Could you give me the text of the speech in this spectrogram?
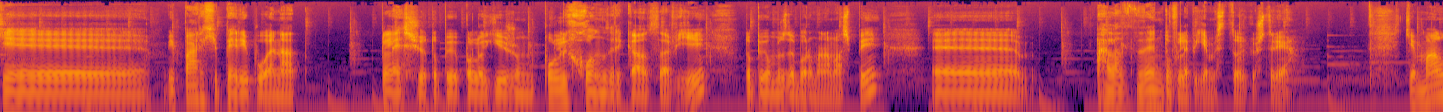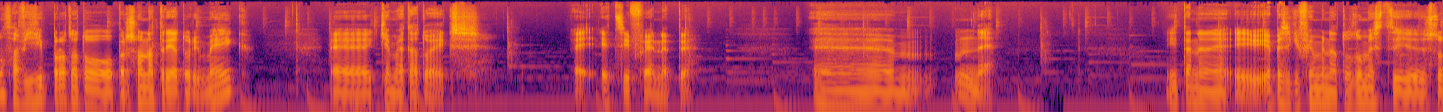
και υπάρχει περίπου ένα πλαίσιο το οποίο υπολογίζουν πολύ χονδρικά ότι θα βγει, το οποίο όμως δεν μπορούμε να μας πει, ε, αλλά δεν το βλέπει για μέσα το 23. Και μάλλον θα βγει πρώτα το Persona 3 το remake ε, και μετά το 6. Ε, έτσι φαίνεται. Ε, ναι, ήταν, ε, έπαιζε και φήμη να το δούμε στη, στο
